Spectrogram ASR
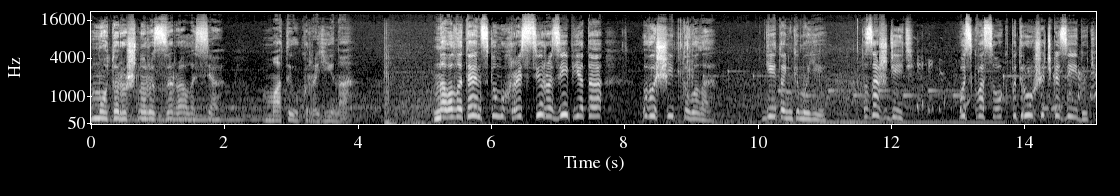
моторошно роззиралася мати Україна. На Велетенському хресті розіп'ята вишіптувала. Дітоньки мої, заждіть, ось квасок, петрушечка зійдуть.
